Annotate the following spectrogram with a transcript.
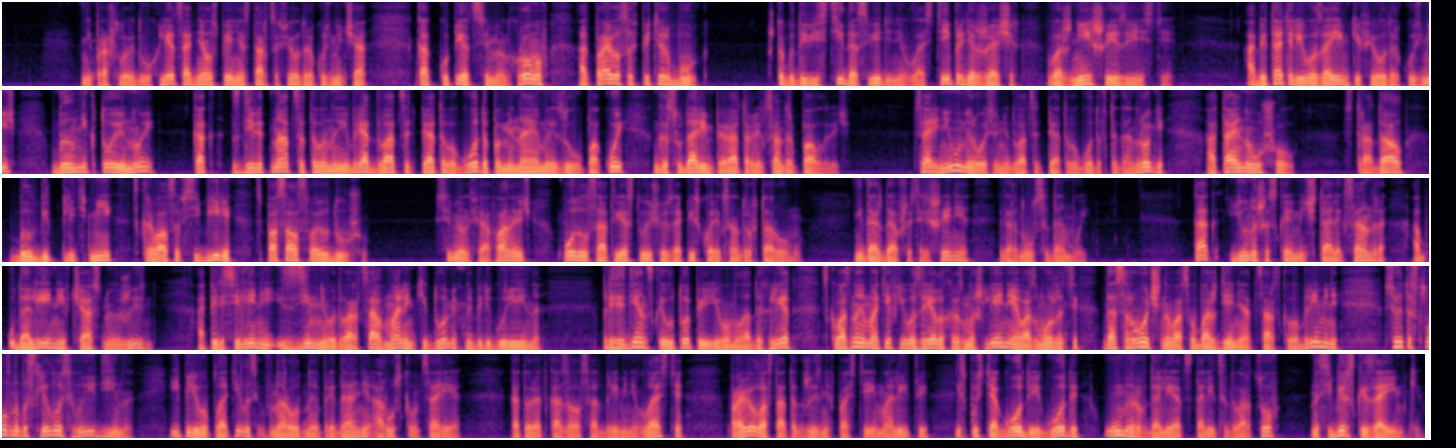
Не прошло и двух лет со дня успения старца Федора Кузьмича, как купец Семен Хромов отправился в Петербург, чтобы довести до сведения властей, придержащих важнейшие известия. Обитатель его заимки Федор Кузьмич был никто иной, как с 19 ноября 25 года поминаемый за упокой государь-император Александр Павлович. Царь не умер осенью 25 года в Таганроге, а тайно ушел – страдал, был бит плетьми, скрывался в Сибири, спасал свою душу. Семен Феофанович подал соответствующую записку Александру II. Не дождавшись решения, вернулся домой. Так юношеская мечта Александра об удалении в частную жизнь, о переселении из Зимнего дворца в маленький домик на берегу Рейна – президентская утопия его молодых лет, сквозной мотив его зрелых размышлений о возможности досрочного освобождения от царского бремени, все это словно бы слилось воедино и перевоплотилось в народное предание о русском царе, который отказался от бремени власти, провел остаток жизни в посте и молитве и спустя годы и годы умер вдали от столицы дворцов на сибирской заимке.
